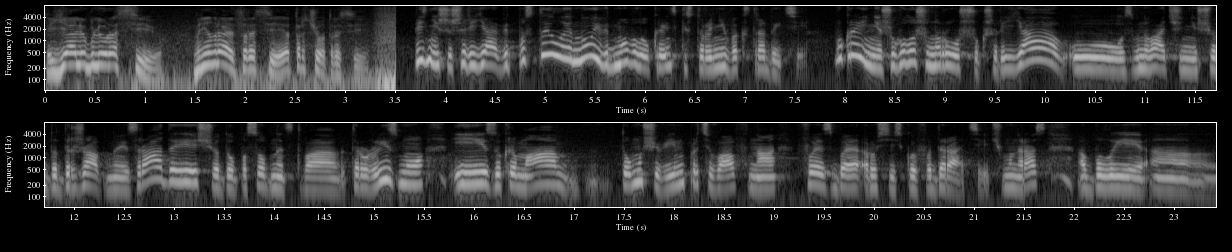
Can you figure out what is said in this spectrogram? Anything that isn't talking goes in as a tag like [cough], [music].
Я люблю Россию. Мне нравится Россия, я торчу от России. Пізніше Шарія відпустили, ну і відмовили українській стороні в екстрадиції. В Україні ж оголошено розшук Шарія у звинуваченні щодо державної зради, щодо пособництва тероризму, і, зокрема, тому, що він працював на ФСБ Російської Федерації. Чому не раз були е,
